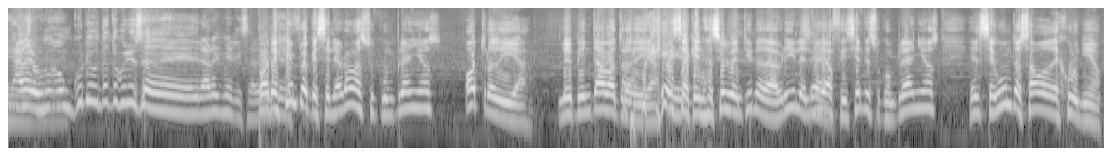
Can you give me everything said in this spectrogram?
de- a ver, un, un curio- un dato curioso de, de la reina Elizabeth. Por ejemplo, que celebraba su cumpleaños otro día. Le pintaba otro ¿Por día. Pese a que nació el 21 de abril, el Sí. día oficial de su cumpleaños, el segundo sábado de junio.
